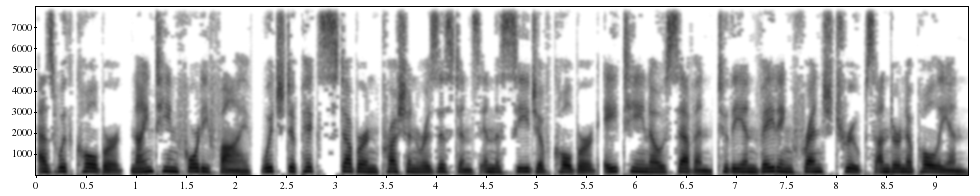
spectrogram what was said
as with Kolberg 1945, which depicts stubborn Prussian resistance in the Siege of Kolberg 1807 to the invading French troops under Napoleon.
